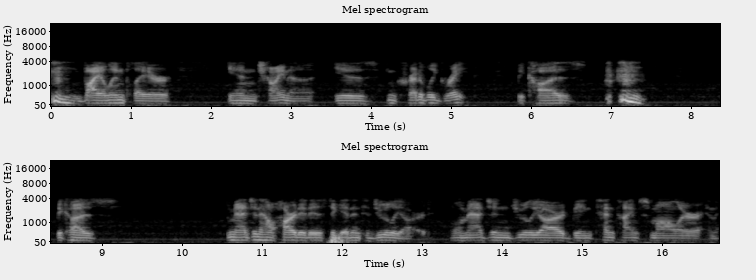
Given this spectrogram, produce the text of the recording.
violin player in China is incredibly great because because imagine how hard it is to get into Juilliard. Well, imagine Juilliard being 10 times smaller and the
